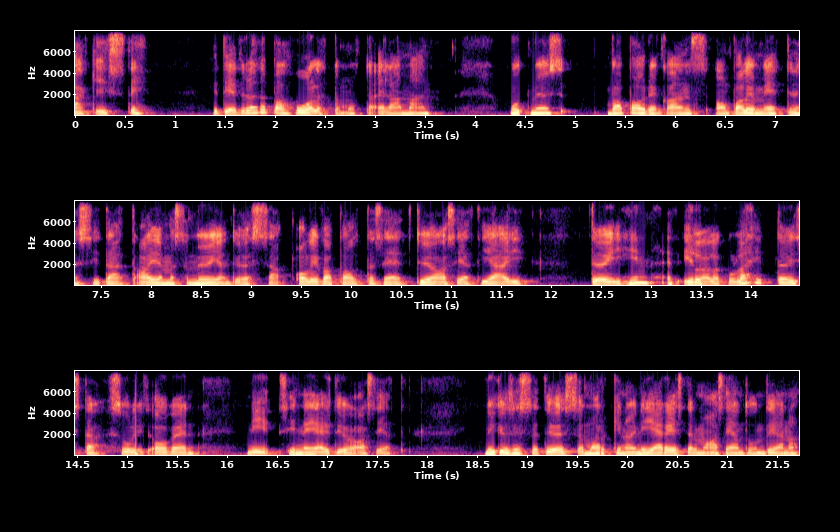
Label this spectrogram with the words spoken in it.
äkisti. Ja tietyllä tapaa huolettomuutta elämään. Mutta myös vapauden kanssa on paljon miettinyt sitä, että aiemmassa myyjän työssä oli vapautta se, että työasiat jäi töihin. Että illalla kun lähit töistä, sulit oven, niin sinne jäi työasiat. Nykyisessä työssä markkinoinnin järjestelmäasiantuntijana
